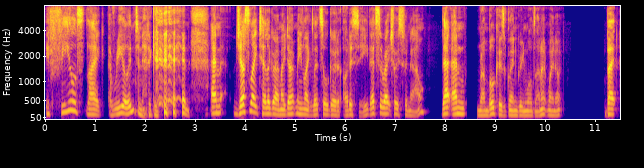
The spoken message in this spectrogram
it feels like a real internet again. and just like Telegram, I don't mean like let's all go to Odysee. That's the right choice for now. That and Rumble, because Glenn Greenwald's on it. Why not? But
